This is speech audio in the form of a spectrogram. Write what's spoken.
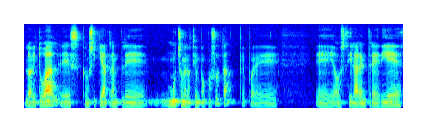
Lo habitual es que un psiquiatra emplee mucho menos tiempo en consulta, que puede eh, oscilar entre 10,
